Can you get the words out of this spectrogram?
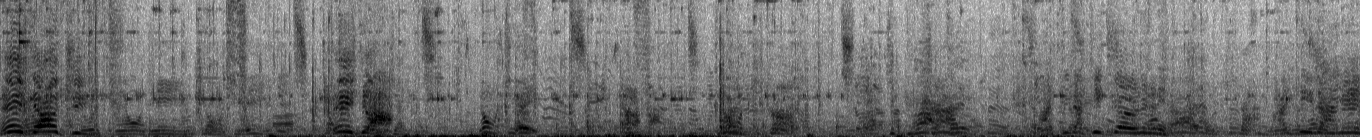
Idioti! Idioti! Vai ti da chiccone! Vai ti da me!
